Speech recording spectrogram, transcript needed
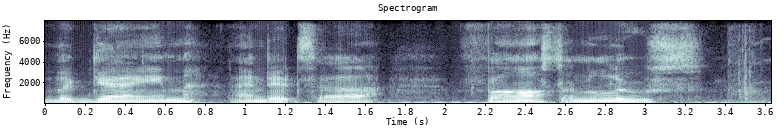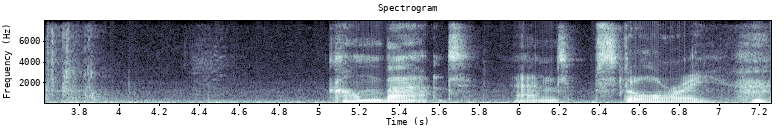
the game and it's a fast and loose combat and story.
